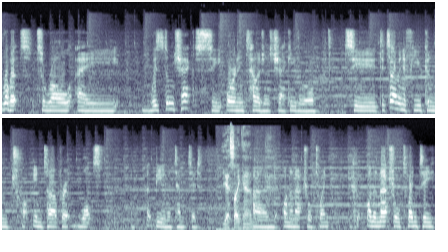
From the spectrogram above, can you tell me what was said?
Robert to roll a wisdom check to see, or an intelligence check, either or, to determine if you can tr- interpret what's being attempted Yes, I can. and on a natural 20 on a natural 20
